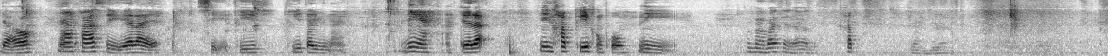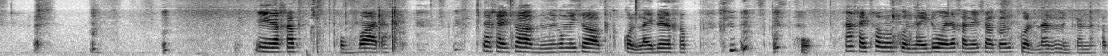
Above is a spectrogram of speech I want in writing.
เดี๋ยวหน้าฟ้าสีอะไร สีพีชพีชตาอยู่ไหน นี่ไงอะเจอละนี่ครับพีชของผม นี่คุณมาบ้านเสร็จแล้วเหรอครับ หวา นี่นะครับ ผมวาดนะถ้าใครชอบหรือไม่ก็ไม่ชอบกดไลค์ด้วยนะครับถ้าใครชอบก็กดไลค์ด้วยถ้าใครไม่ชอบก็กดไลค์เหมือนกันนะครับ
